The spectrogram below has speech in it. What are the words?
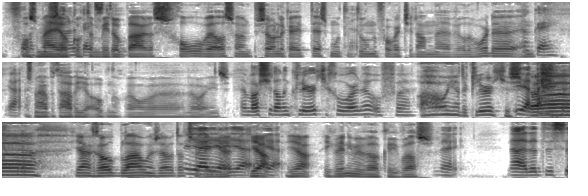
volgens mij ook op de middelbare school wel zo'n persoonlijkheidstest moeten ja. doen voor wat je dan uh, wilde worden. En okay, ja. volgens mij heb het HBO ook nog wel, uh, wel eens. En was je dan een kleurtje geworden? Of, Oh ja, de kleurtjes. Ja, ja rood, blauw en zo, dat soort dingen. Ja ja, ja, ik weet niet meer welke ik was. Nee. Nou, dat is,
